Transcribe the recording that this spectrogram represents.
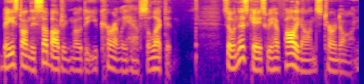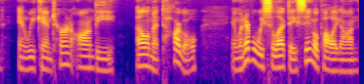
based on the subobject mode that you currently have selected. So in this case we have polygons turned on and we can turn on the element toggle and whenever we select a single polygon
